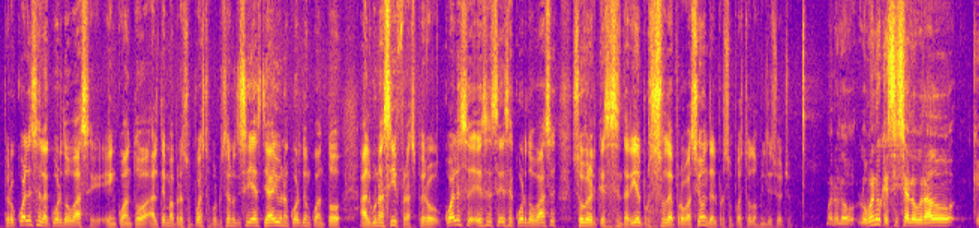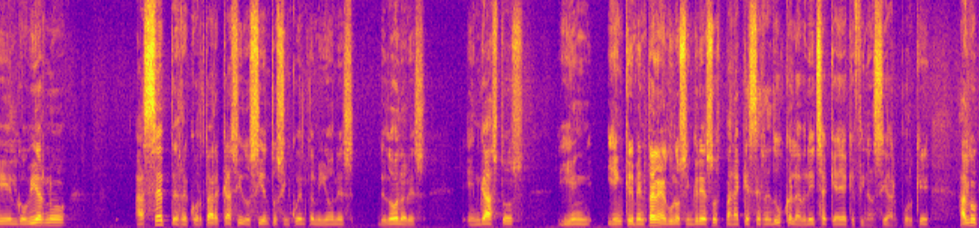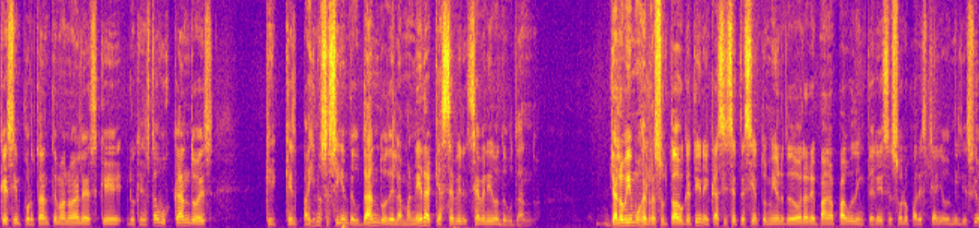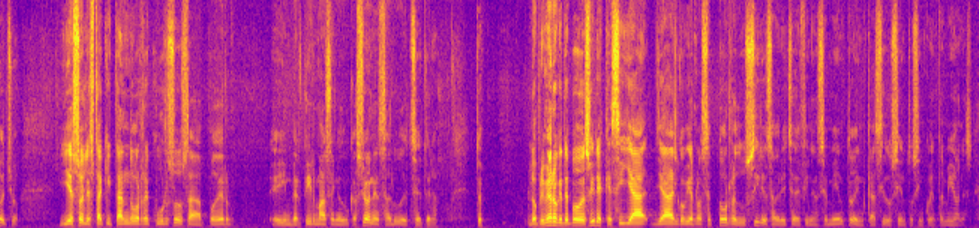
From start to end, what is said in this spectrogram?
Pero ¿cuál es el acuerdo base en cuanto al tema presupuesto? Porque usted nos dice ya, ya hay un acuerdo en cuanto a algunas cifras, pero ¿cuál es ese, acuerdo base sobre el que se sentaría el proceso de aprobación del presupuesto 2018? Bueno, lo, lo bueno que sí se ha logrado que el gobierno acepte recortar casi 250 millones de dólares en gastos y, en, incrementar en algunos ingresos para que se reduzca la brecha que haya que financiar, porque Algo que es importante, Manuel, es que lo que se está buscando es que, el país no se siga endeudando de la manera que se, se ha venido endeudando. Ya lo vimos el resultado que tiene, casi 700 millones de dólares van a pago de intereses solo para este año 2018 y eso le está quitando recursos a poder eh, invertir más en educación, en salud, etcétera. Entonces, lo primero que te puedo decir es que sí ya, ya el gobierno aceptó reducir esa brecha de financiamiento en casi 250 millones.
